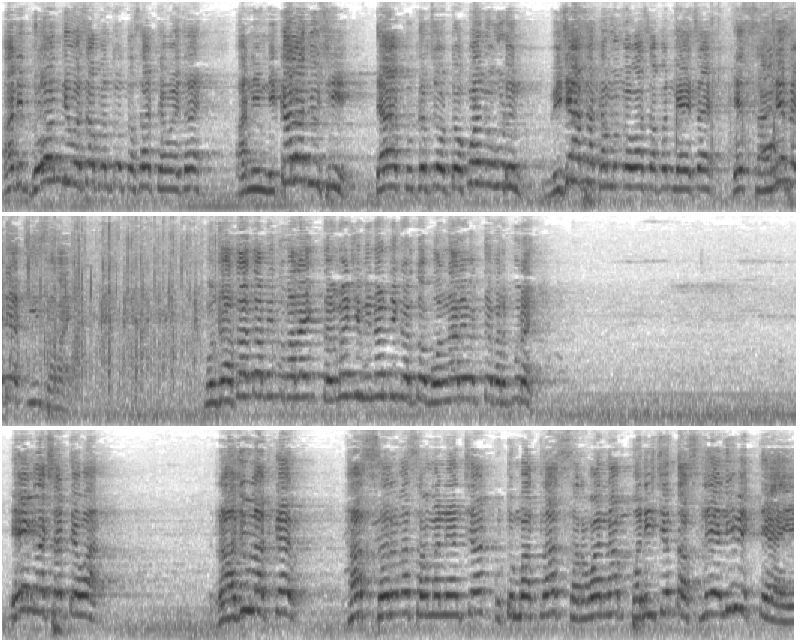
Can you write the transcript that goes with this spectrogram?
आणि दोन दिवस आपण तो तसाच ठेवायचा आहे. आणि निकाला दिवशी त्या कुकरचं टोपण उघडून विजयाचा खमंगवास आपण घ्यायचा आहे. हे सांगण्यासाठी आजची सभा आहे. म्हणून जाता आता मी तुम्हाला एक तळमळची विनंती करतो. बोलणारे व्यक्ती भरपूर आहेत. एक लक्षात ठेवा. राजू लाटकर हा सर्वसामान्यांच्या कुटुंबातला सर्वांना परिचित असलेली व्यक्ती आहे.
